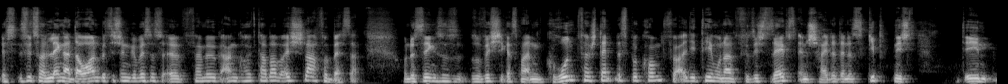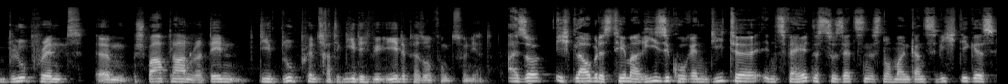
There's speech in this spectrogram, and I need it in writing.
Es, es wird zwar länger dauern, bis ich ein gewisses äh, Vermögen angehäuft habe, aber ich schlafe besser. Und deswegen ist es so wichtig, dass man ein Grundverständnis bekommt für all die Themen und dann für sich selbst entscheidet, denn es gibt nicht den Blueprint ähm, oder den die Blueprint Strategie, die für jede Person funktioniert. Also ich glaube, das Thema Risikorendite ins Verhältnis zu setzen ist nochmal ein ganz wichtiges.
